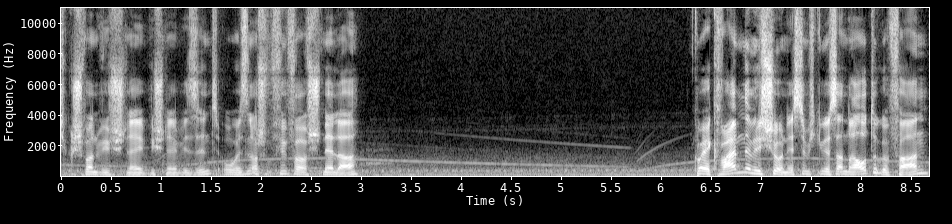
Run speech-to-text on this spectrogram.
Ich gespannt, wie schnell, wie schnell wir sind. Oh, wir sind auch schon auf jeden Fall schneller. Guck mal, er qualmt nämlich schon. Er ist nämlich gegen das andere Auto gefahren.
